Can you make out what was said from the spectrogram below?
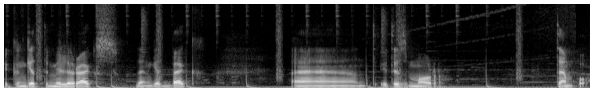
you can get the Millirax, then get back, and it is more tempo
